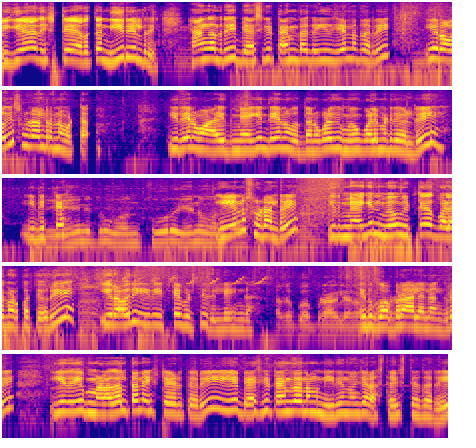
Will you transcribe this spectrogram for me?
ಬಿಗಿಯಾದ ಇಷ್ಟೇ ಅದಕ್ಕೆ ನೀರು ಇಲ್ರಿ. ಹೆಂಗಂದ್ರಿ ಬೇಸಿಗೆ ಟೈಮ್ದಾಗ ಇದು ಏನದ ರೀ ಈ ರೌದಿ ಸುಡಲ್ರಿ ನಾವು ಒಟ್ಟ. ಇದೇನು ಇದು ಮ್ಯಾಗಿಂದ ಏನು ದನಗಳಿಗೆ ಮೇವು ಗೊಳೆ ಮಾಡಿದೇವಲ್ರಿ? ಇದಿಟ್ಟೆ? ಏನಿದ್ರು ಒಂಚೂರು ಏನು ಏನು ಸುಡಲ್ರಿ? ಇದು ಮ್ಯಾಗಿನ ಮೇವು ಇಟ್ಟೆ ಗೊಳೆ ಮಾಡ್ಕೋತೇವ್ರಿ. ಈ ರೌದಿ ಇದು ಇಟ್ಟೆ ಬಿಡ್ತೀರಿ ಇಲ್ಲಿ ಹಿಂಗೆ. ಅದು ಗೊಬ್ಬರ ಆಗ್ಲೇನೋ ಇದು ಗೊಬ್ಬರ. ಆಗ್ಲೇನಂಗ್ರಿ ಇದು ಈ ಮಳೆಗಾಲ ತನಕ ಇಷ್ಟೇ ಇಡ್ತೇವ್ರಿ. ಈ ಬೇಸಿಗೆ ಟೈಮ್ದಾಗ ನಮ್ಗೆ ನೀರಿನ ಒಂಜಾರ ಇಷ್ಟ ಅದ ರೀ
